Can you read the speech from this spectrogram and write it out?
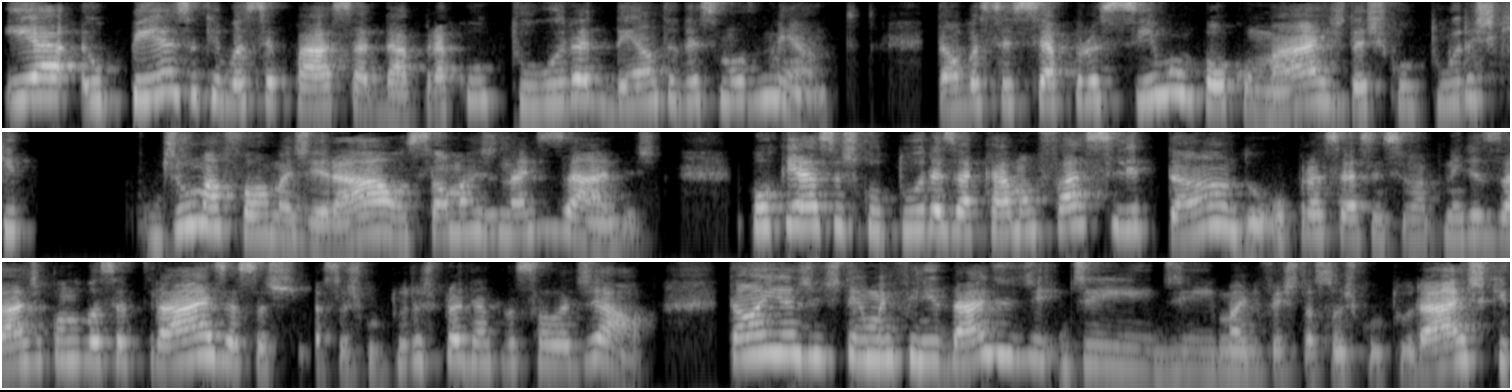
e a, o peso que você passa a dar para a cultura dentro desse movimento. Então, você se aproxima um pouco mais das culturas que de uma forma geral, são marginalizadas porque essas culturas acabam facilitando o processo ensino-aprendizagem quando você traz essas, essas culturas para dentro da sala de aula. Então, aí a gente tem uma infinidade de, de, de manifestações culturais que,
